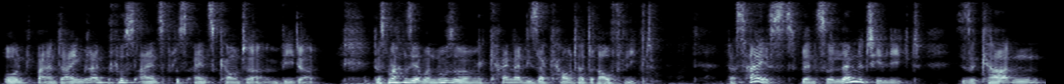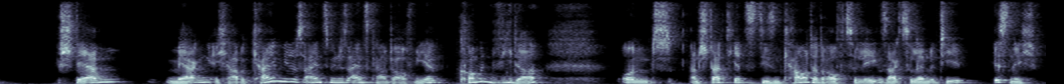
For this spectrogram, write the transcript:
und bei Undying mit einem plus eins plus eins Counter wieder. Das machen sie aber nur, solange keiner dieser Counter drauf liegt. Das heißt, wenn Solemnity liegt, diese Karten sterben, merken, ich habe kein minus eins minus eins Counter auf mir, kommen wieder und anstatt jetzt diesen Counter draufzulegen, sagt Solemnity, ist nicht.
